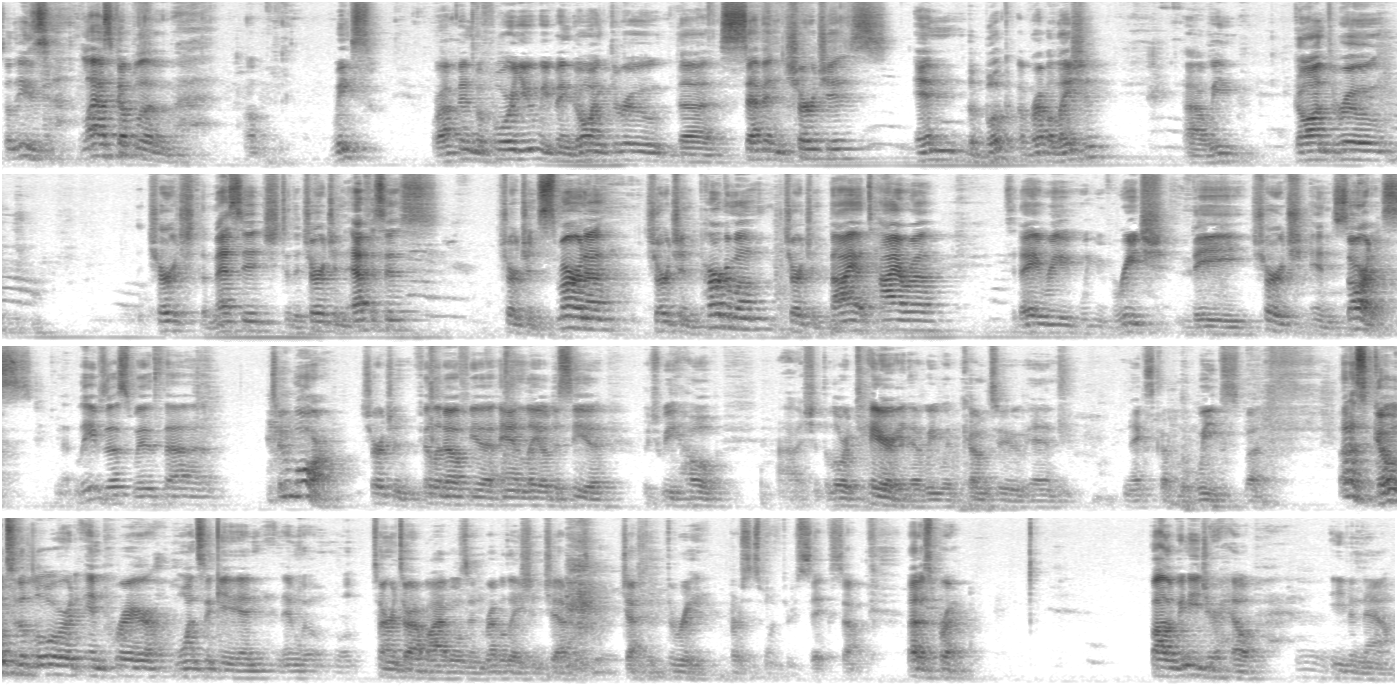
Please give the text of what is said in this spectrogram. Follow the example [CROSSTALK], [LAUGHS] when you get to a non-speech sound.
So these last couple of weeks where I've been before you, we've been going through the seven churches in the book of Revelation. Uh, we've gone through the church, the message to the church in Ephesus, church in Smyrna, church in Pergamum, church in Thyatira. Today we, we reach the church in Sardis leaves us with uh, two more church in Philadelphia and Laodicea, which we hope, uh, should the Lord tarry, that we would come to in the next couple of weeks. But let us go to the Lord in prayer once again, and then we'll, we'll turn to our Bibles in Revelation chapter, chapter 3, verses 1 through 6. So let us pray. Father, we need your help even now.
